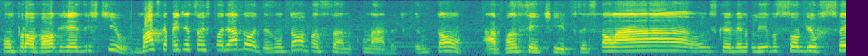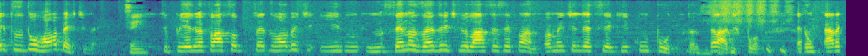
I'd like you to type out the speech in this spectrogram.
comprovar o que já existiu. Basicamente, eles são historiadores, eles não estão avançando com nada. Tipo, eles não estão avanços científicos. Eles estão lá escrevendo livros sobre os feitos do Robert, velho. Sim. Tipo, e ele vai falar sobre o Fred Robert e cenas antes a gente viu lá você falando, provavelmente ele descia aqui com puta. Sei lá, tipo, era um cara que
